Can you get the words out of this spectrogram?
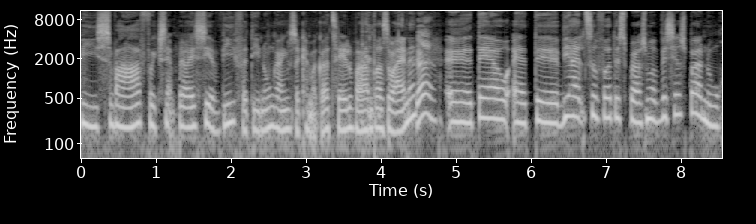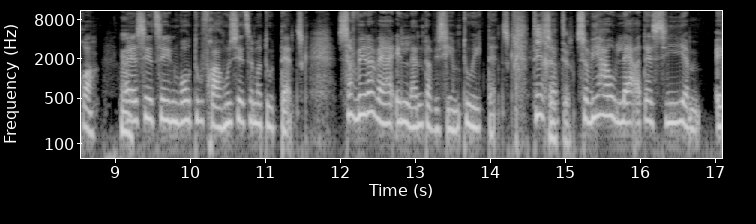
vi svarer, for eksempel, og jeg siger vi, fordi nogle gange så kan man godt tale på andres vegne, Ja, øh, det er jo, at øh, vi har altid fået det spørgsmål, hvis jeg spørger Nora, Hmm. og jeg siger til hende, hvor du er fra, hun siger til mig, du er dansk, så vil der være et eller andet, der vil sige, at du er ikke dansk. det er Så, rigtigt. så vi har jo lært at sige, jamen, øh,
